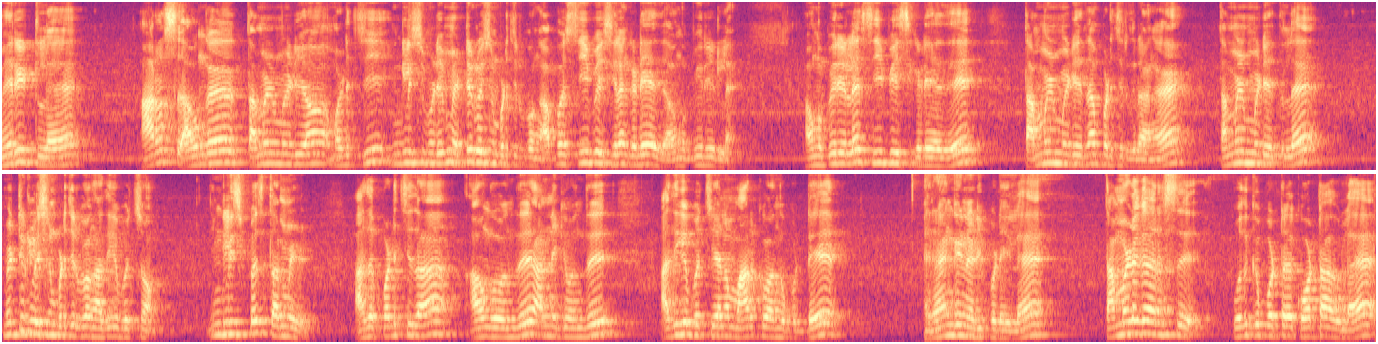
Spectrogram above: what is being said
மெரிட்டில் அரசு அவங்க தமிழ் மீடியம் படித்து இங்கிலீஷ் மீடியம் மெட்ரிகுலேஷன் படிச்சிருப்பாங்க. அப்போ சிபிஎஸ்சிலாம் கிடையாது அவங்க பீரியடில். அவங்க பீரியடில் சிபிஎஸ்சி கிடையாது. தமிழ் மீடியம் தான் படிச்சிருக்கிறாங்க. தமிழ் மீடியத்தில் மெட்ரிகுலேஷன் படிச்சிருப்பாங்க அதிகபட்சம். English plus Tamil. அதை படித்து தான் அவங்க வந்து அன்னைக்கு வந்து அதிகபட்சமான மார்க் வாங்கப்பட்டு ரேங்கின் அடிப்படையில் தமிழக அரசு ஒதுக்கப்பட்ட கோட்டாவில்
